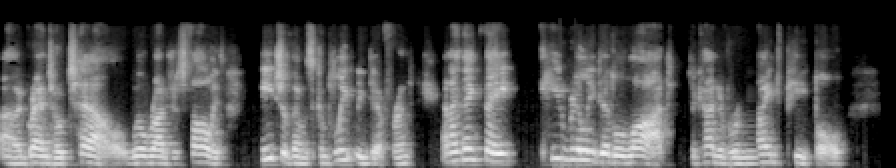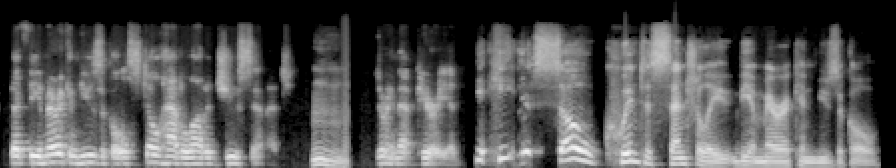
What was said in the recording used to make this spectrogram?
uh, Grand Hotel, Will Rogers Follies. Each of them is completely different. And I think they, he really did a lot to kind of remind people that the American musical still had a lot of juice in it Mhm. during that period. He- he is so quintessentially the American musical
